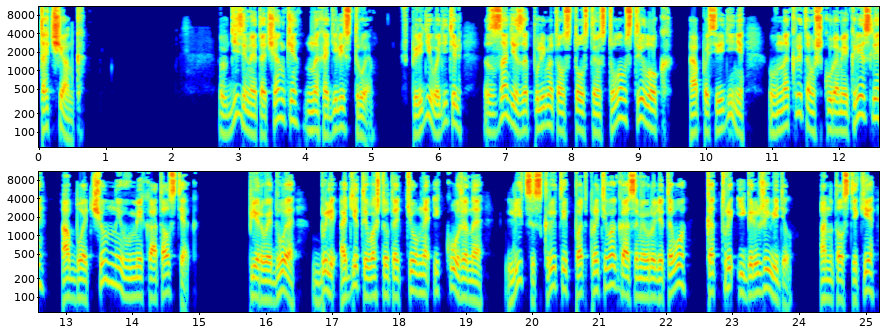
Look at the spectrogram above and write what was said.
«тачанка». В дизельной тачанке находились трое. Впереди водитель, сзади за пулеметом с толстым стволом стрелок, а посередине, в накрытом шкурами кресле, облаченный в меха толстяк. Первые двое были одеты во что-то темное и кожаное, лица скрыты под противогазами вроде того, который Игорь уже видел, а на толстяке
